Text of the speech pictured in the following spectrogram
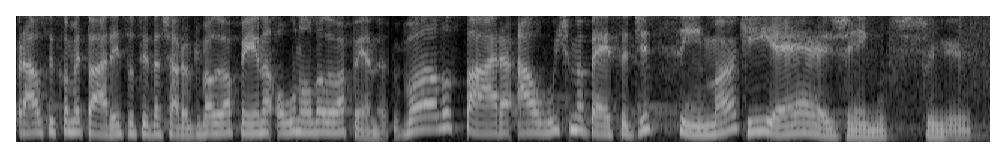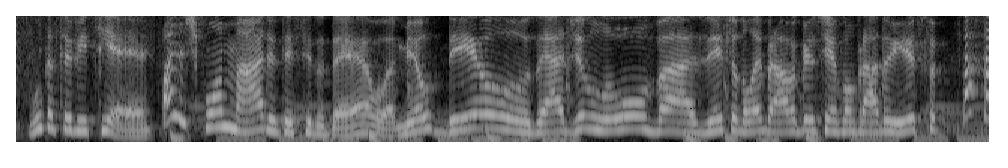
pra vocês comentarem se vocês acharam que valeu a pena ou não valeu a pena. Vamos para a última peça de cima, que é, gente... Nunca sei o que é. Olha, tipo, um armário o tecido dela. Meu Deus, é a de luva. Gente, eu não lembrava que eu tinha comprado isso.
